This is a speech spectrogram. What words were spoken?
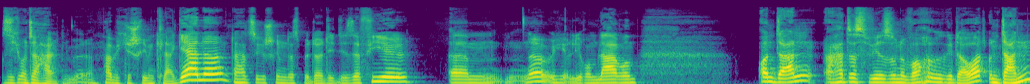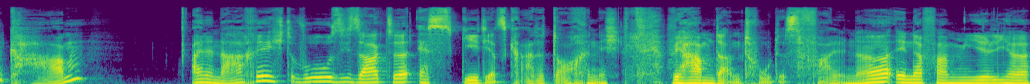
sich unterhalten würde. Habe ich geschrieben, klar, gerne. Da hat sie geschrieben, das bedeutet ihr sehr viel. Ähm, ne, Lirum Larum. Und dann hat das wieder so eine Woche gedauert und dann kam eine Nachricht, wo sie sagte, es geht jetzt gerade doch nicht. Wir haben da einen Todesfall, ne? In der Familie,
